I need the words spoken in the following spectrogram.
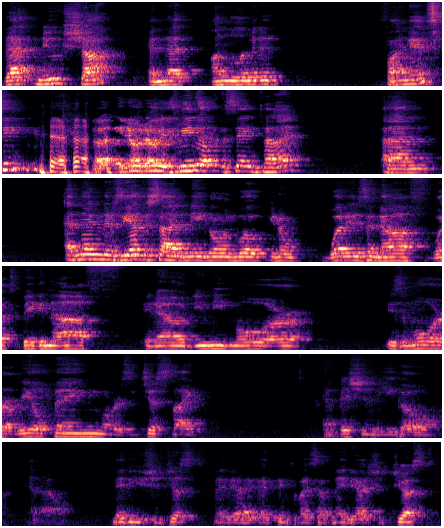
that new shop and that unlimited financing. uh, they don't always meet up at the same time. Um, and then there's the other side of me going, well, you know, what is enough? What's big enough? You know, do you need more? Is more a real thing, or is it just like ambition, ego? You know, maybe you should just. Maybe I, I think to myself, maybe I should just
